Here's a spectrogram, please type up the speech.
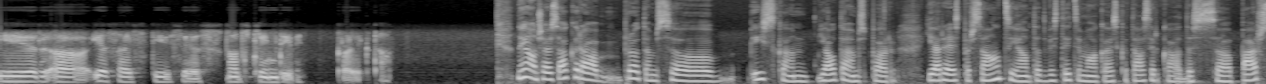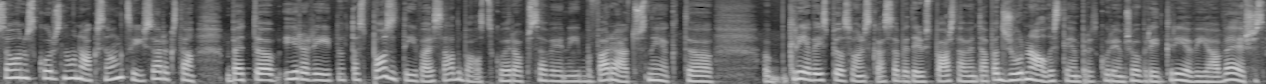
ir iesaistījusies Nord Stream 2 projektā. Nu jā, un šai sakarā, protams, izskan jautājums par, ja reiz par sankcijām, tad visticamākais, ka tās ir kādas personas, kuras nonāk sankciju sarakstā, bet ir arī nu, tas pozitīvais atbalsts, ko Eiropas Savienība varētu sniegt Krievijas pilsoniskās sabiedrības pārstāvjiem, tāpat žurnālistiem, pret kuriem šobrīd Krievijā vēršas.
